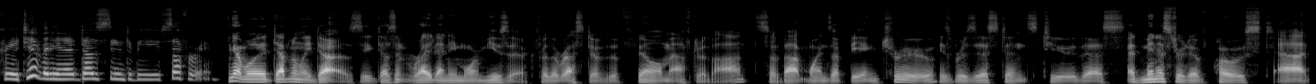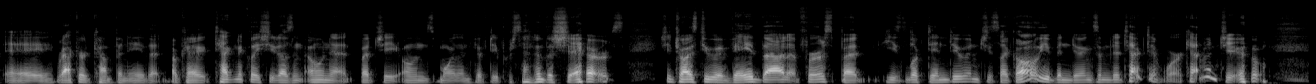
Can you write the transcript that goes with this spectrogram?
creativity, and it does seem to be suffering. Yeah, well, it definitely does. He doesn't write any more music for the rest of the film after that. So that winds up being true. His resistance to this administrative post at a record company that, okay, technically she doesn't own it, but she owns more than 50% of the shares. She tries to evade that at first, but he's looked into it and she's like, oh, you've been doing some detective work, haven't you?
